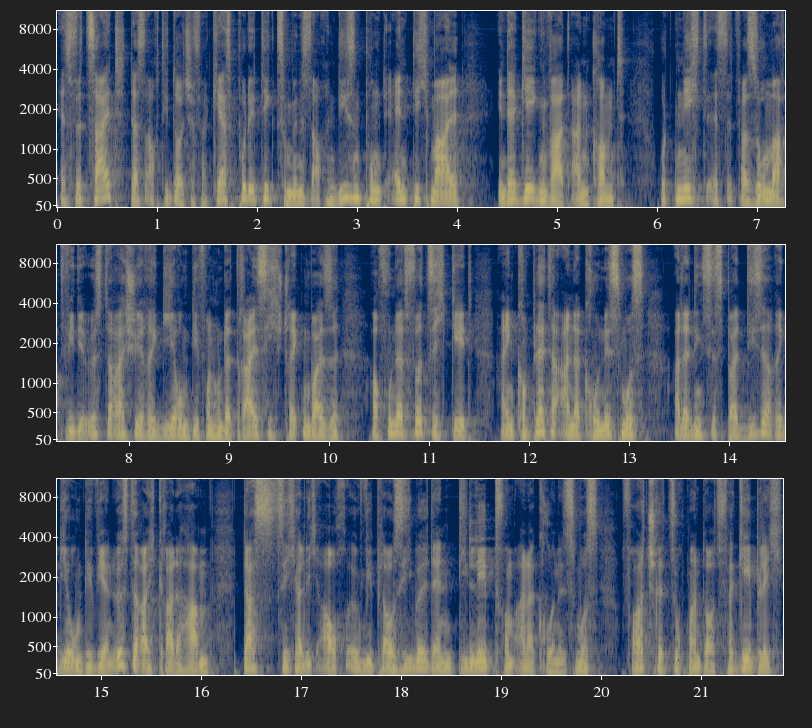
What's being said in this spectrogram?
Es wird Zeit, dass auch die deutsche Verkehrspolitik zumindest auch in diesem Punkt endlich mal in der Gegenwart ankommt und nicht es etwa so macht wie die österreichische Regierung, die von 130 streckenweise auf 140 geht. Ein kompletter Anachronismus. Allerdings ist bei dieser Regierung, die wir in Österreich gerade haben, das sicherlich auch irgendwie plausibel, denn die lebt vom Anachronismus. Fortschritt sucht man dort vergeblich.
